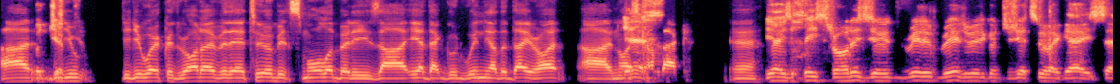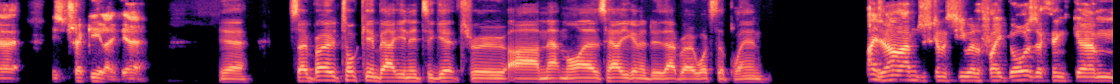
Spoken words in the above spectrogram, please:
Uh, did you did you work with Rod over there too? A bit smaller, but he's uh, he had that good win the other day, right? Uh, nice yeah. comeback. Yeah. Yeah, he's a beast, Rod. He's a really, really, really good jiu-jitsu. Like, yeah, he's uh, he's tricky. Like, yeah. Yeah. So, bro, talking about you need to get through uh, Matt Myers. How are you going to do that, bro? What's the plan? I don't know. I'm just going to see where the fight goes. I think um,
